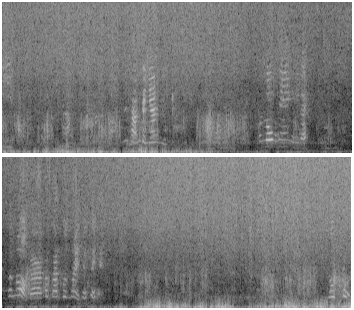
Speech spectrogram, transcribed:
มีในทางก็ยังอยู่ มันโล่งแห้งอย่างนี้เลยข้างนอกก็เขาตัดต้นไม้แท้ๆโล่งโคตร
